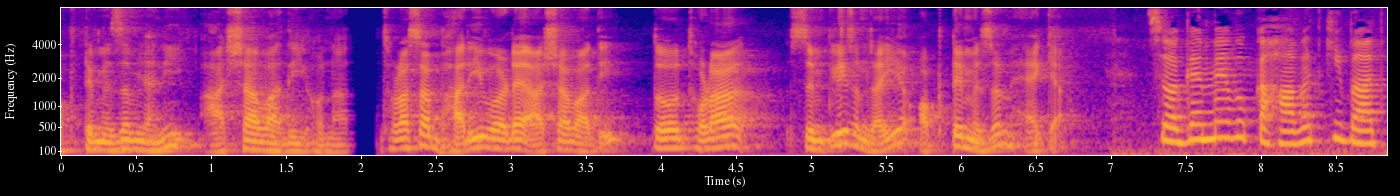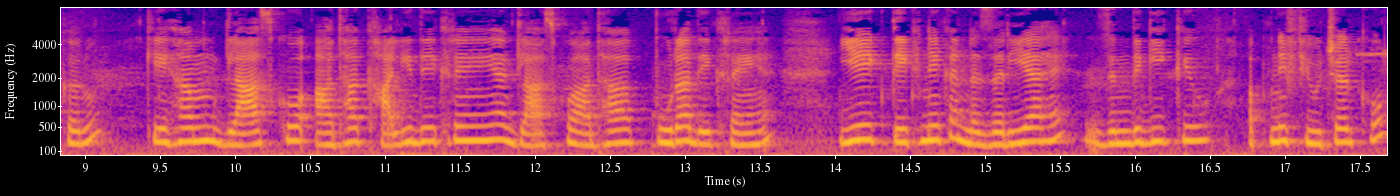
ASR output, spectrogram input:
ऑप्टिमिज्म यानी आशावादी होना। थोड़ा सा भारी वर्ड है आशावादी। तो थोड़ा सिंपली समझाइए ऑप्टिमिज्म है क्या? सो so, अगर मैं वो कहावत की बात करूँ कि हम ग्लास को आधा खाली देख रहे हैं या ग्लास को आधा पूरा देख रहे हैं ये एक देखने का नज़रिया है ज़िंदगी को अपने फ्यूचर को।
